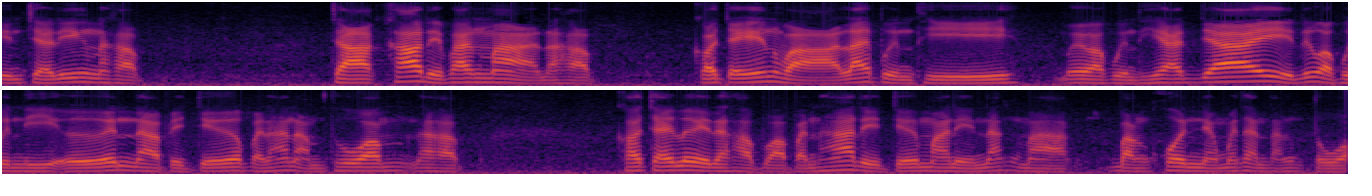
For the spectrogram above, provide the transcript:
อินเจอริงนะครับ จากข้าวเดพันมานะครับ ก็จะเห็นว่าไล่พื้นที่ไม่ว่าพื้นที่หาดใหญ่หรือว่าพื้นที่เอิญนะครับไปเจอปัญหาน้ำท่วมนะครับ เข้าใจเลยนะครับ ว่าปัญหาที่เจอมาเนี่ยนักมาก บางคนยังไม่ทันทั้งตัว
